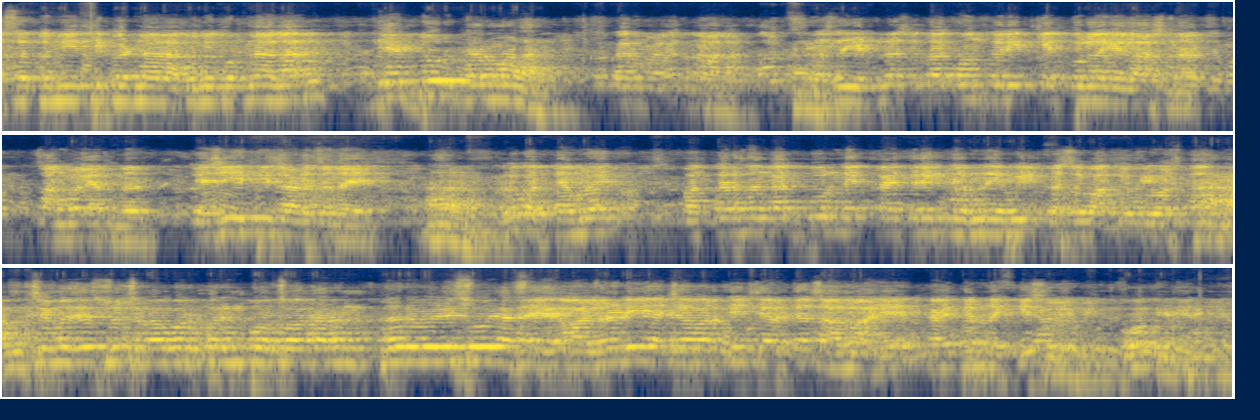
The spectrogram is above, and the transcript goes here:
कसं तुम्ही तिकडनं आला तुम्ही कुठनं आला? केतूर करमाळा. तसं इथनं सुद्धा कोणतरी केतूरला गेला असणार सांगोल्यातनं. त्याची इतकीच अडचण आहे. बरोबर? त्यामुळे मतदारसंघात पूर्ण एक काहीतरी निर्णय होईल कसं वाहतूक व्यवस्था आमची म्हणजे सूचना वरपर्यंत पोहोचवा कारण दरवेळी सोय असते. ऑलरेडी याच्यावरती चर्चा चालू आहे. काहीतरी नक्कीच होईल. Okay thank you.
